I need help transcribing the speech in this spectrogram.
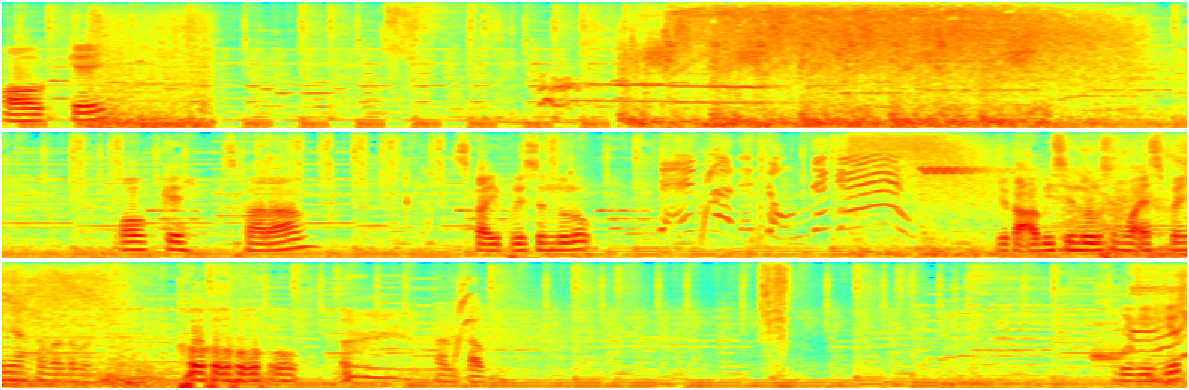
頼ん Oke, sekarang Sky Prison dulu. Kita habisin dulu semua SP-nya, teman-teman. Mantap. Digigit.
